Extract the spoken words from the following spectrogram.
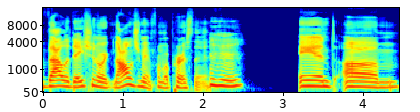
validation or acknowledgement from a person mm-hmm. and um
